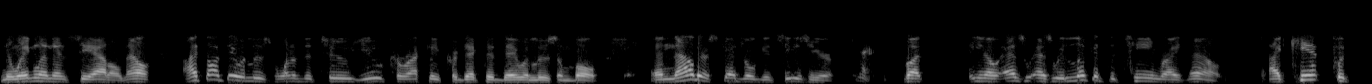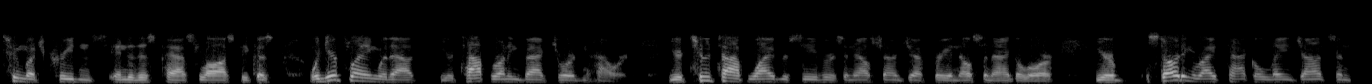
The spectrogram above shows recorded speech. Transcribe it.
New England and Seattle. Now I thought they would lose one of the two. You correctly predicted they would lose them both. And now their schedule gets easier. But, you know, as as we look at the team right now, I can't put too much credence into this past loss because when you're playing without your top running back Jordan Howard, your two top wide receivers in Alshon Jeffery and Nelson Agholor, your starting right tackle Lane Johnson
